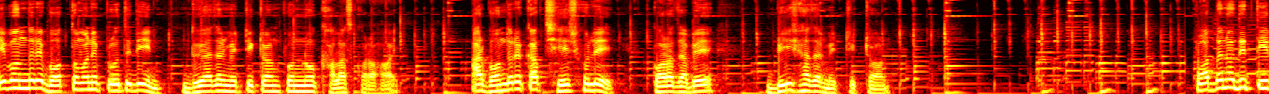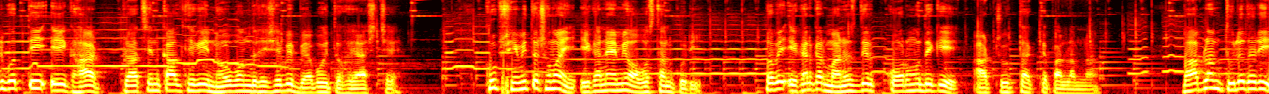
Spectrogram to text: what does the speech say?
এই বন্দরে বর্তমানে প্রতিদিন দুই হাজার মেট্রিক টন পণ্য খালাস করা হয়। আর বন্দরের কাজ শেষ হলে করা যাবে বিশ হাজার মেট্রিক টন। পদ্মা নদীর তীরবর্তী এই ঘাট প্রাচীনকাল থেকেই নৌবন্দর হিসেবে ব্যবহৃত হয়ে আসছে। খুব সীমিত সময় এখানে আমি অবস্থান করি, তবে এখানকার মানুষদের কর্ম দেখে আর চুপ থাকতে পারলাম না। ভাবলাম তুলে ধরি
